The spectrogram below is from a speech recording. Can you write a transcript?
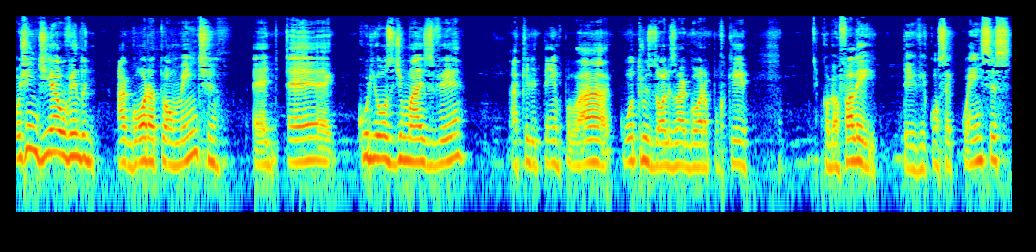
hoje em dia, eu vendo agora atualmente, é, é curioso demais ver aquele tempo lá com outros olhos agora, porque, como eu falei, teve consequências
